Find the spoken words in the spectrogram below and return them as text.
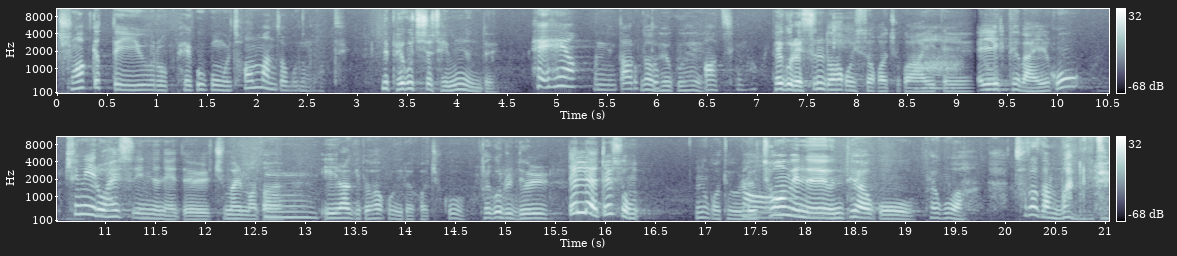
중학교 때 이후로 배구공을 처음 만져보는 것 같아. 근데 배구 진짜 재밌는데. 해 해요 언니 따로 나 또? 배구 해. 아 지금 하고. 배구 레슨도 하고 있어가지고 아이들 엘리트 말고 취미로 할 수 있는 애들 주말마다 음. 일하기도 하고 이래가지고 배구를 늘 뗄래야 뗄 수 없는 것 같아요. 원래 어. 처음에는 은퇴하고 배구 와 쳐다도 안 봤는데.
